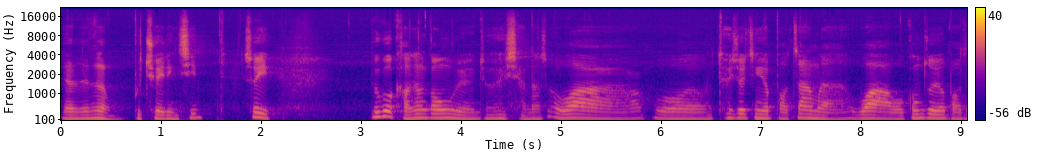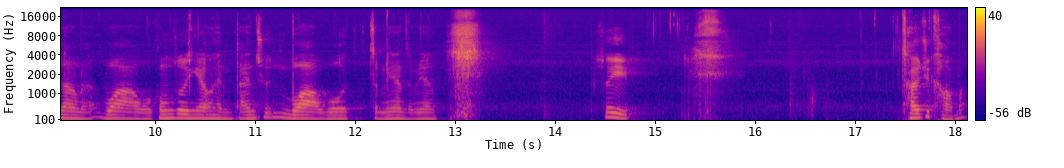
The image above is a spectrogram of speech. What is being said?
的那种不确定性，所以。如果考上公务员，就会想到说：哇，我退休金有保障了，哇，我工作有保障了，哇，我工作应该会很单纯，哇，我怎么样怎么样？所以才会去考嘛。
